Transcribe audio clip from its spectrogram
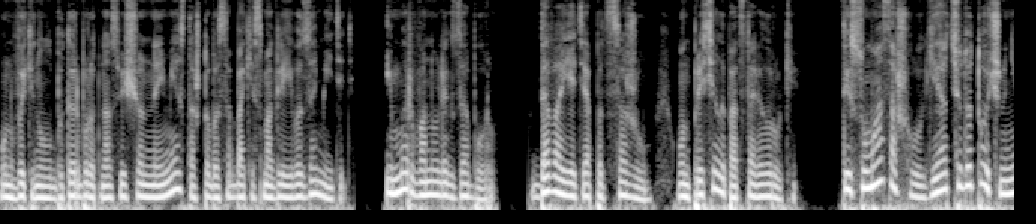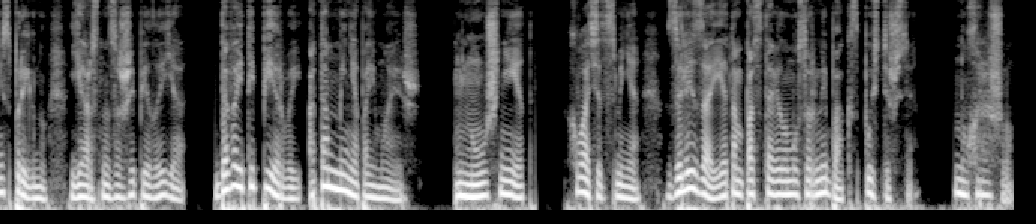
Он выкинул бутерброд на освещенное место, чтобы собаки смогли его заметить. И мы рванули к забору. «Давай я тебя подсажу». Он присел и подставил руки. «Ты с ума сошел? Я отсюда точно не спрыгну», — яростно зашипела я. «Давай ты первый, а там меня поймаешь». «Ну уж нет. Хватит с меня. Залезай, я там поставил мусорный бак, спустишься». «Ну хорошо».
